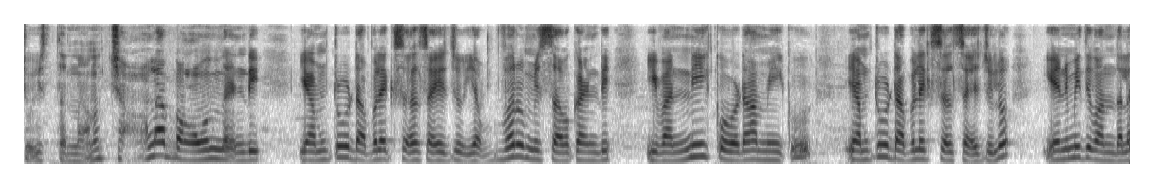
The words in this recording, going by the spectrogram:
చూపిస్తున్నాను. చాలా బాగుందండి. M two double XL size ఎవ్వరు మిస్ అవ్వకండి. ఇవన్నీ కూడా మీకు ఎం టూ డబల్ ఎక్స్ఎల్ సైజులో ఎనిమిది వందల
